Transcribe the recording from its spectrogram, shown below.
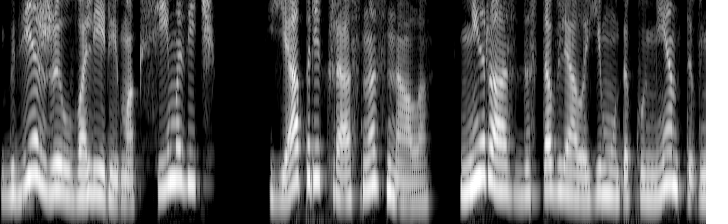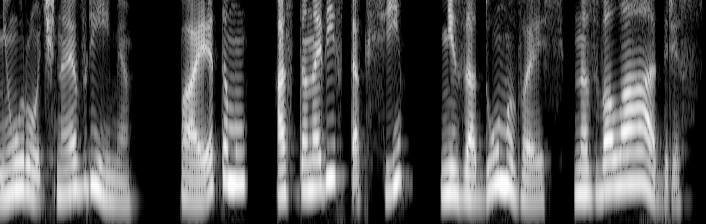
Где жил Валерий Максимович, я прекрасно знала. Не раз доставляла ему документы в неурочное время. Поэтому, остановив такси, не задумываясь, назвала адрес.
